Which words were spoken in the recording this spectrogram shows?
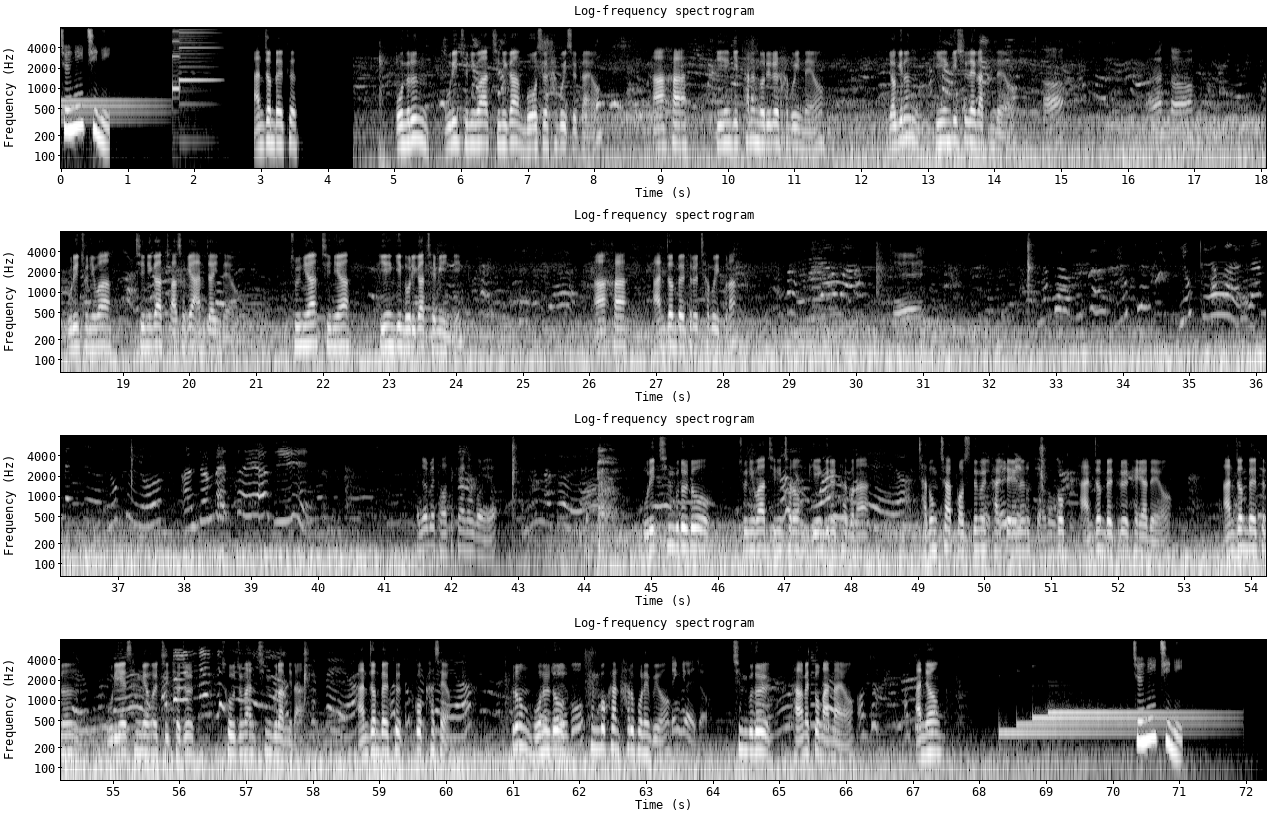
준이 진이 안전벨트. 오늘은 우리 준이와 진이가 무엇을 하고 있을까요? 아하, 비행기 타는 놀이를 하고 있네요. 여기는 비행기 실내 같은데요. 어? 알았어. 우리 준이와 진이가 좌석에 앉아 있네요. 준이야, 진이야, 비행기 놀이가 재미있니? 아하, 안전벨트를 차고 있구나. 네. 안전벨트 해야지 안전벨트 어떻게 하는 거예요? 우리 친구들도 준이와 진이처럼 비행기를 타거나 자동차, 버스 등을 탈 때에는 꼭 안전벨트를 해야 돼요. 안전벨트는 우리의 생명을 지켜줄 소중한 친구랍니다. 안전벨트 꼭 하세요. 그럼 오늘도. 행복한 하루 보내고요. 땡겨야죠. 친구들 다음에 또 만나요. 안녕. 준이 진이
